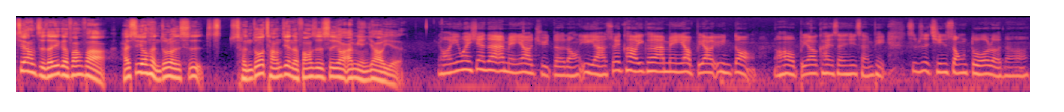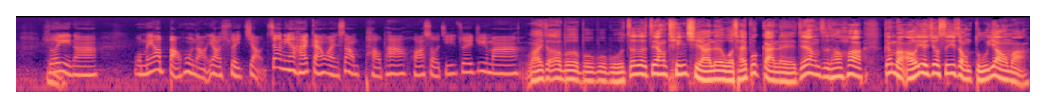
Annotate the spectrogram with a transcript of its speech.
这样子的一个方法，还是有很多人是很多常见的方式是用安眠药耶。然后，因为现在安眠药取得容易啊，所以靠一颗安眠药，不要运动，然后不要看身心产品，是不是轻松多了呢？所以呢，嗯、我们要保护脑，要睡觉。这样你还敢晚上跑趴、划手机、追剧吗？我啊不不不不，这个这样听起来了，我才不敢嘞。这样子的话，根本熬夜就是一种毒药嘛。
